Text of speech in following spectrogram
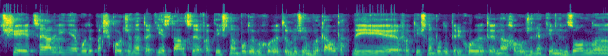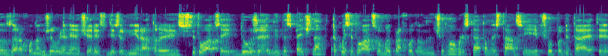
ще ця лінія буде пошкоджена, тоді станція фактично буде виходити в режим блекаута і фактично буде переходити на холодження активних зон е, за рахунок живлення через дизель-генератори. Ситуація дуже небезпечна. Таку ситуацію ми проходили Чорнобильської атомної станції, якщо пам'ятаєте.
